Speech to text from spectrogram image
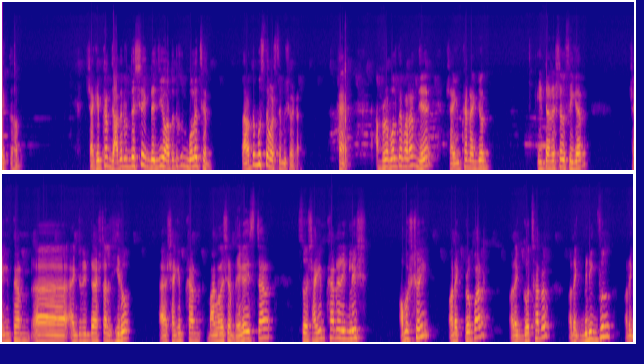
দেখতে হবে? শাকিব খান যাদের উদ্দেশ্যে ইংরেজি অতটুকু বলেছেন, তারা তো বুঝতে পারছে বিষয়টা। হ্যাঁ আপনারা বলতে পারেন যে শাকিব খান একজন ইন্টারন্যাশনাল ফিগার শাকিব খান একজন ইন্টারন্যাশনাল হিরো শাকিব খান বাংলাদেশের মেগা স্টার সো শাকিব খানের ইংলিশ অবশ্যই অনেক প্রপার অনেক গোছানো, অনেক মিনিংফুল অনেক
